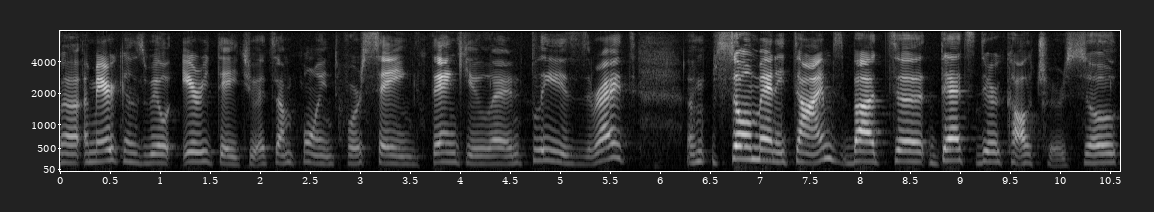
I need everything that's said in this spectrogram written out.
uh, Americans will irritate you at some point for saying thank you and please, right? Um, so many times, but uh, that's their culture. So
